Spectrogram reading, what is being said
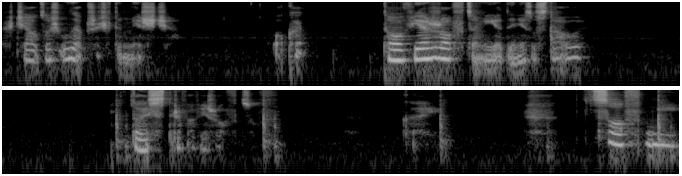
chciał coś ulepszyć w tym mieście. Okej. To wieżowce mi jedynie zostały. To jest strefa wieżowców. Cofnij.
